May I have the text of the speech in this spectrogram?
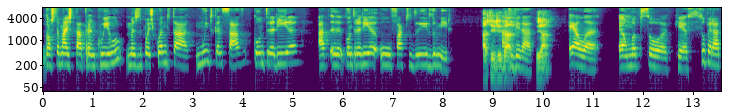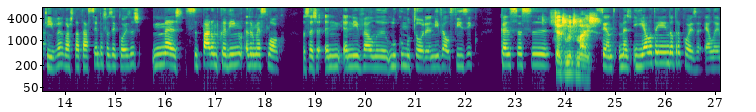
gosta mais de estar tranquilo, mas depois, quando está muito cansado, contraria, a- eh, contraria o facto de ir dormir. Atividade. Atividade. Já. Ela é uma pessoa que é super ativa, gosta de estar sempre a fazer coisas, mas se para um bocadinho, adormece logo. Ou seja, a, a nível eh, locomotor, a nível físico, cansa-se, Sento muito mais. sente. Mas, e ela tem ainda outra coisa, ela, é,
